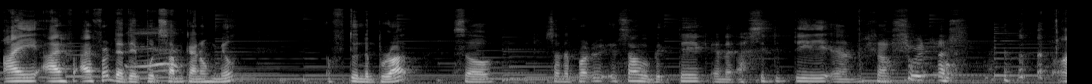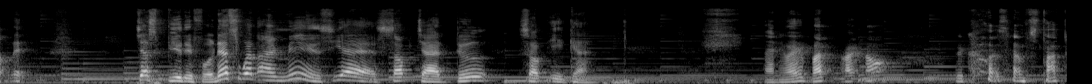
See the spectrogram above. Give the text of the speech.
i I've, I've heard that they put some kind of milk to the broth. So so the broth itself will be thick and the acidity and some sweetness on it just beautiful that's what i miss yeah sop jadul sop iga anyway but right now because i'm stuck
